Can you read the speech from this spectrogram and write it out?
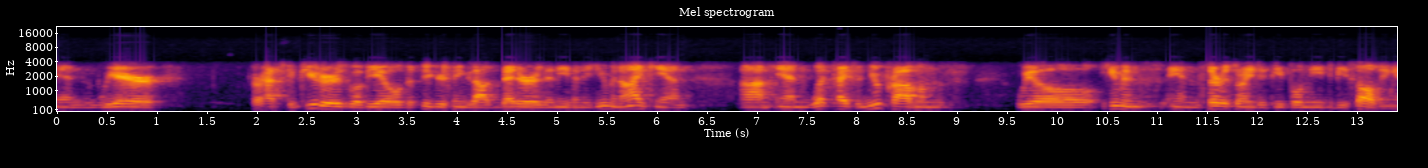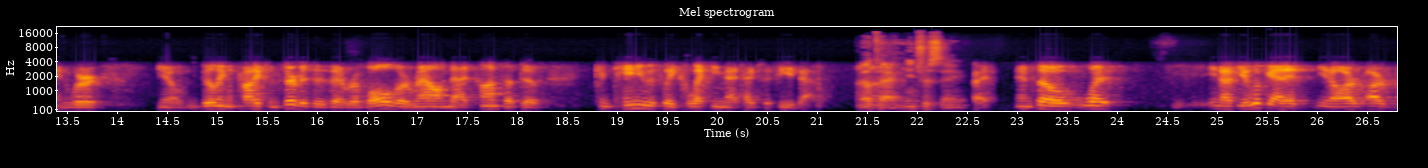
and where perhaps computers will be able to figure things out better than even a human eye can, um, and what types of new problems will humans and service-oriented people need to be solving. And we're, you know, building products and services that revolve around that concept of continuously collecting that types of feedback. Okay, um, interesting. Right. And so what, you know, if you look at it, you know, our, our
